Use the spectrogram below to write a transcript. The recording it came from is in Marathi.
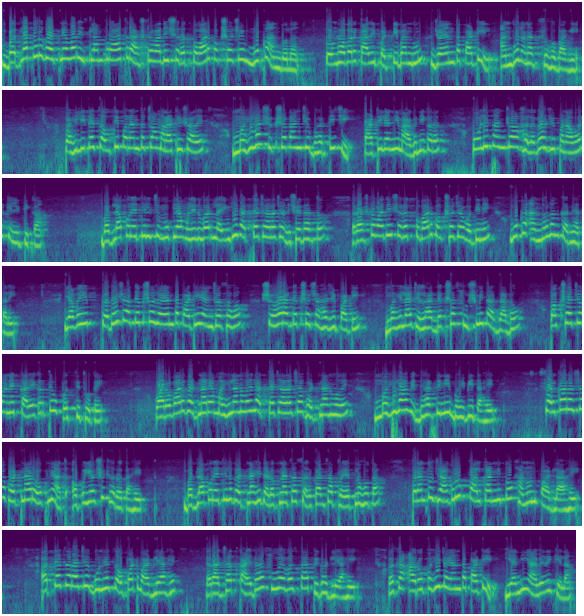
बदलापूर घटनेवर इस्लामपुरात राष्ट्रवादी शरद पवार पक्षाचे मूक आंदोलन. तोंडावर काळी पट्टी बांधून जयंत पाटील आंदोलनात सहभागी. पहिली ते चौथी पर्यंतच्या मराठी शाळेत महिला शिक्षकांची भरतीची पाटील यांनी मागणी करत पोलिसांच्या हलगर्जीपणावर केली टीका. बदलापूर येथील चिमुकल्या मुलींवर लैंगिक अत्याचाराच्या निषेधार्थ राष्ट्रवादी शरद पवार पक्षाच्या वतीने मुख आंदोलन करण्यात आले. यावेळी प्रदेशाध्यक्ष जयंत पाटील यांच्यासह शहराध्यक्ष शहाजी पाटील महिला जिल्हाध्यक्ष सुष्मिता जाधव पक्षाचे अनेक कार्यकर्ते उपस्थित होते. वारंवार घडणाऱ्या महिलांवरील अत्याचाराच्या घटनांमुळे महिला विद्यार्थिनी भयभीत आहेत. सरकार अशा घटना रोखण्यात अपयशी ठरत आहेत. बदलापूर येथील घटनाही दडपण्याचा सरकारचा प्रयत्न होता परंतु जागरूक पालकांनी तो हाणून पाडला आहे. अत्याचाराचे गुन्हे चौपट वाढले आहेत. राज्यात कायदा सुव्यवस्था बिघडली आहे असा आरोपही जयंत पाटील यांनी यावेळी केला.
